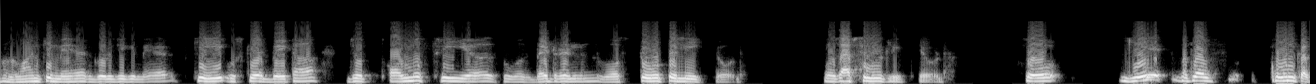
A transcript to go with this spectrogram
भगवान की मेहर गुरु की मेहर कि उसके बेटा, जो almost three years was bed ridden was totally cured was absolutely cured तो ये मतलब कौन कर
